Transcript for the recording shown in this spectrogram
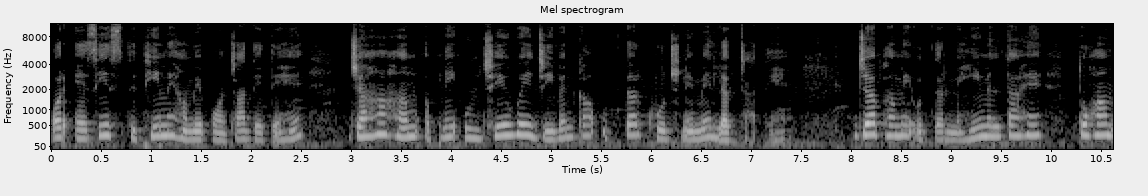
और ऐसी स्थिति में हमें पहुँचा देते हैं जहाँ हम अपने उलझे हुए जीवन का उत्तर खोजने में लग जाते हैं। जब हमें उत्तर नहीं मिलता है तो हम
